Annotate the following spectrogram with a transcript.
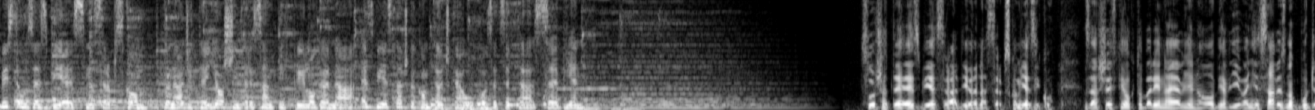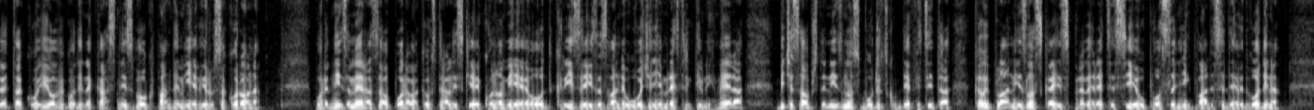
Vi ste uz SBS na srpskom. Pronađite još interesantnih priloga na sbs.com.au kosacrta srbijen. Slušate SBS radio na srpskom jeziku. Za 6. oktobar je najavljeno objavljivanje saveznog budžeta koji ove godine kasni zbog pandemije virusa korona. Pored niza mera za oporavak australijske ekonomije od krize izazvane uvođenjem restriktivnih mera, bit će saopšten iznos budžetskog deficita kao i plan izlaska iz prve recesije u poslednjih 29 godina.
